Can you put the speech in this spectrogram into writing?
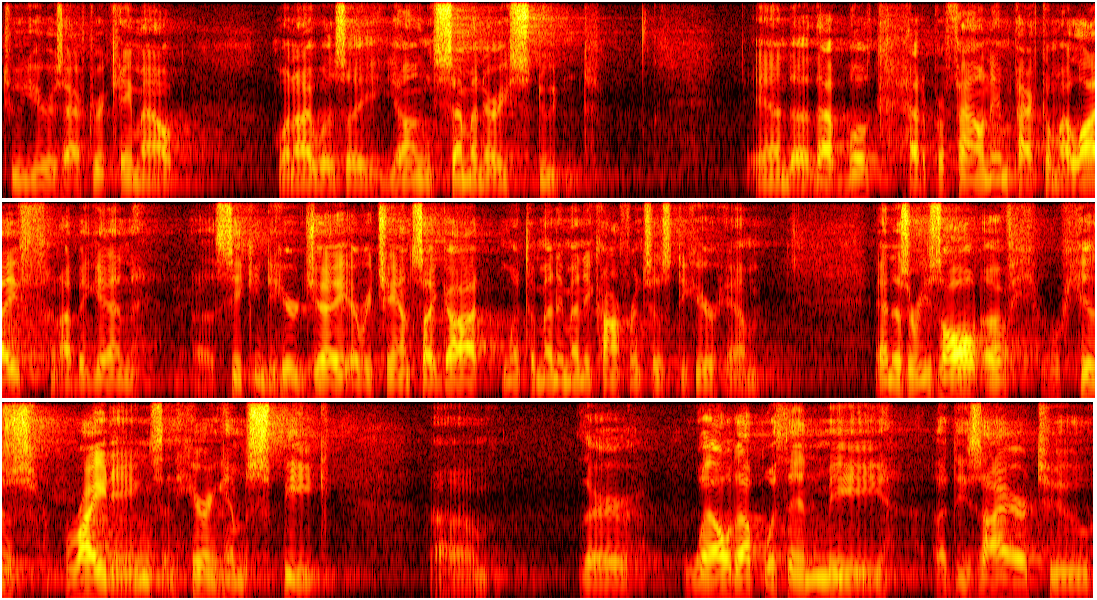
two years after it came out, when I was a young seminary student. And uh, that book had a profound impact on my life, and I began uh, seeking to hear Jay every chance I got. Went to many, many conferences to hear him. And as a result of his writings and hearing him speak, um, there welled up within me a desire to,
